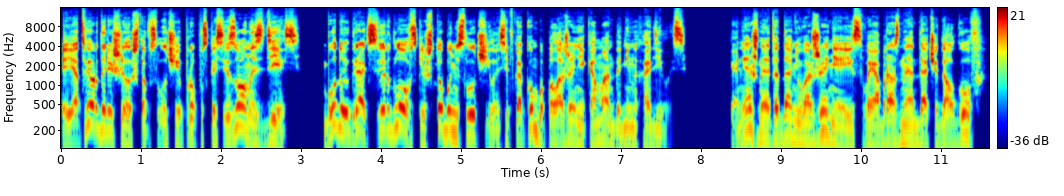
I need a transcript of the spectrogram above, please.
И я твердо решил, что в случае пропуска сезона здесь буду играть в Свердловске, что бы ни случилось и в каком бы положении команда ни находилась. Конечно, это дань уважения и своеобразная отдача долгов.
